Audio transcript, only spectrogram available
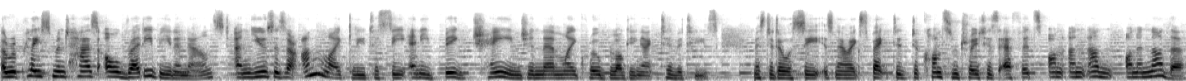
A replacement has already been announced, and users are unlikely to see any big change in their microblogging activities. Mr. Dorsey is now expected to concentrate his efforts on, an, on another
